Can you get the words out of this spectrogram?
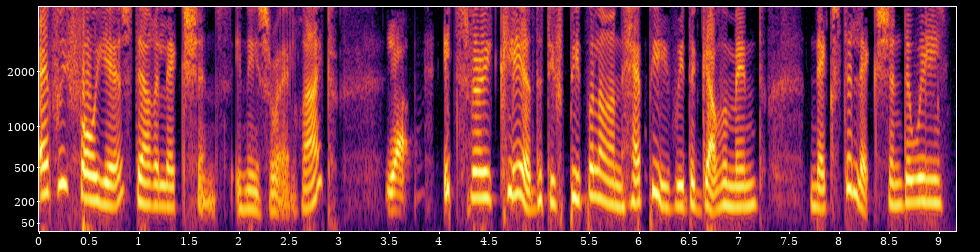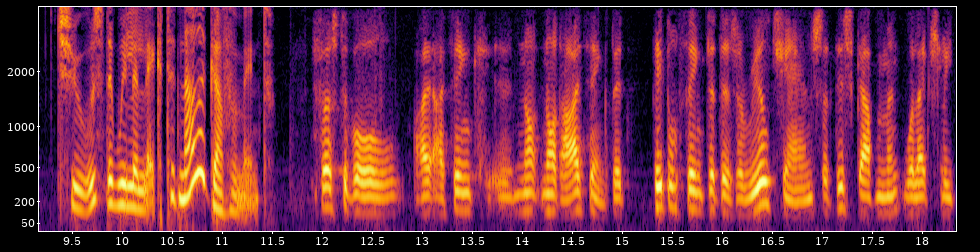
Every four years, there are elections in Israel, right? Yeah. It's very clear that if people are unhappy with the government, next election they will choose, they will elect another government. First of all, I, I think, uh, not, not I think, but people think that there's a real chance that this government will actually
